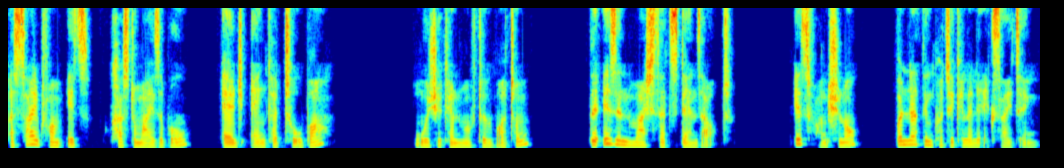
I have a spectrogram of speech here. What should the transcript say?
Aside from its customizable edge anchor toolbar, which you can move to the bottom, there isn't much that stands out. It's functional, but nothing particularly exciting.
